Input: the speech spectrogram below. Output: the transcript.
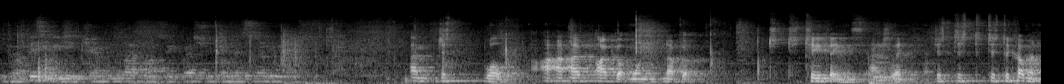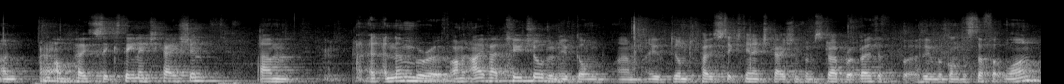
You've got a busy meeting, Chairman. Would like to answer any questions on this? Um, just well, I, I've got one. no, I've got two things actually. Just just just to comment on on post sixteen education. Um, a, a number of I mean, I've had two children who've gone um, who've gone to post sixteen education from Stradbroke, both of whom have gone to Suffolk One.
